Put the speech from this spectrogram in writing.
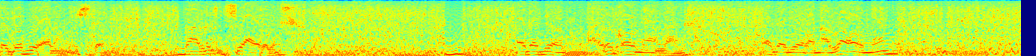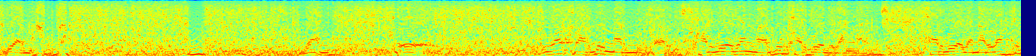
bedehi olan işte. Varlık ikiye ayrılır. Ebedi olan varlık olmayan varlık ebedi olan Allah olmayan diğer mahluk yani e, Rab vardır merdut vardır. Terbiye eden vardır terbiye edilen vardır. Terbiye eden Allah'tır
